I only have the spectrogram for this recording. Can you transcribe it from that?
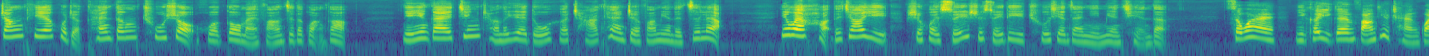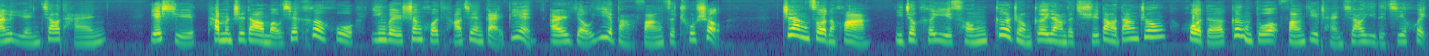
张贴或者刊登出售或购买房子的广告。你应该经常的阅读和查看这方面的资料，因为好的交易是会随时随地出现在你面前的。此外，你可以跟房地产管理人交谈，也许他们知道某些客户因为生活条件改变而有意把房子出售。这样做的话，你就可以从各种各样的渠道当中获得更多房地产交易的机会。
